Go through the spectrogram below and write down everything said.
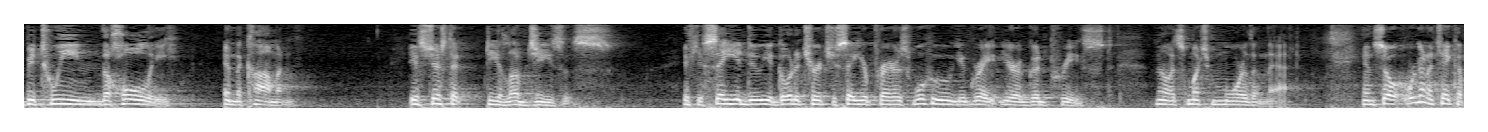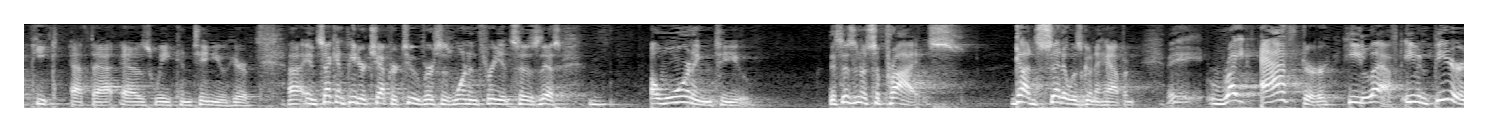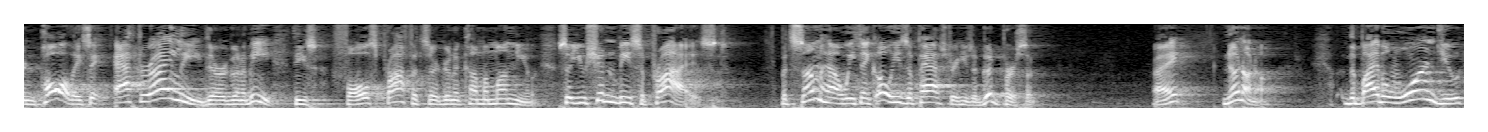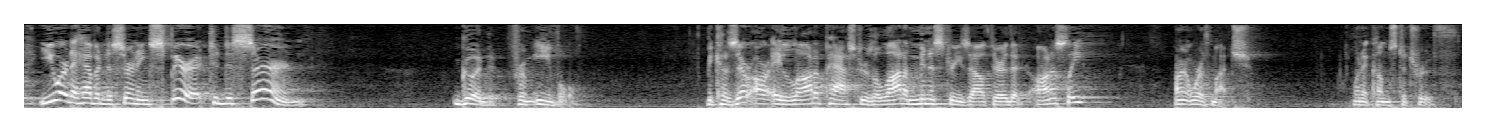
between the holy and the common. It's just that, do you love Jesus? If you say you do, you go to church, you say your prayers, woohoo, you're great, you're a good priest. No, it's much more than that. And so we're going to take a peek at that as we continue here. Uh, in 2 Peter chapter 2, verses 1 and 3, it says this A warning to you. This isn't a surprise. God said it was going to happen. Eh, right after he left, even Peter and Paul, they say, after I leave, there are going to be these false prophets that are going to come among you. So you shouldn't be surprised. But somehow we think, oh, he's a pastor, he's a good person. Right? No, no, no. The Bible warned you, you are to have a discerning spirit to discern good from evil. Because there are a lot of pastors, a lot of ministries out there that honestly aren't worth much when it comes to truth.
